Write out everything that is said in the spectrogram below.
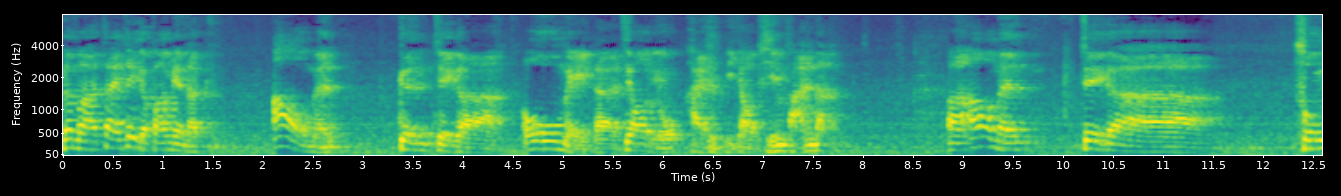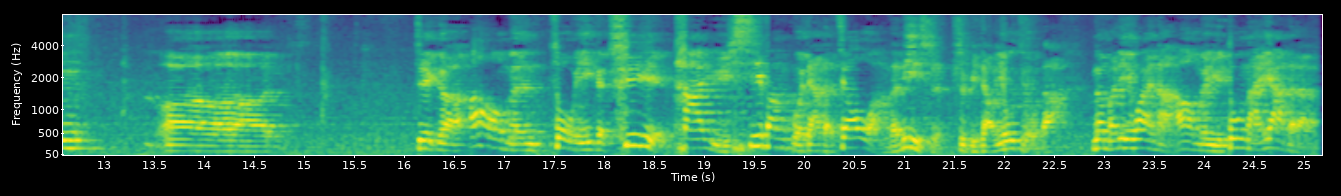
那么，在这个方面呢，澳门跟这个欧美的交流还是比较频繁的。啊，澳门这个从呃。这个澳门作为一个区域，它与西方国家的交往的历史是比较悠久的。那么，另外呢，澳门与东南亚的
